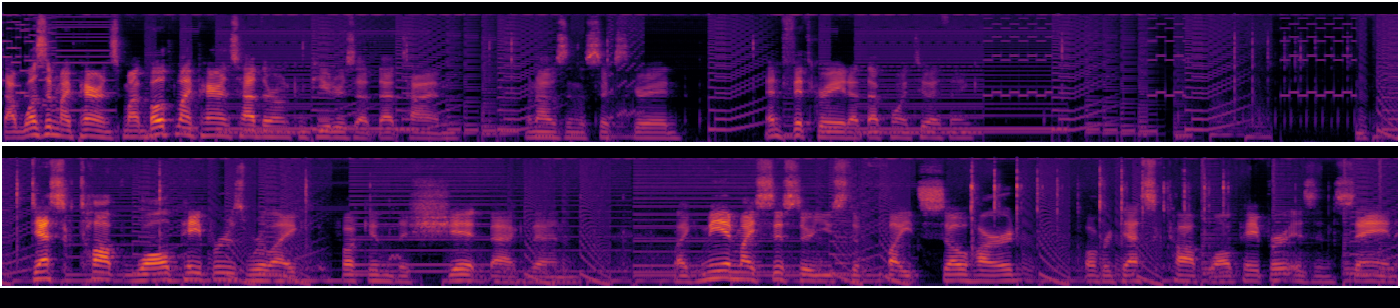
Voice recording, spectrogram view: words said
That wasn't my parents. My Both my parents had their own computers at that time when I was in the sixth grade. And fifth grade at that point too, I think. Desktop wallpapers were like fucking the shit back then. Like me and my sister used to fight so hard over desktop wallpaper is insane.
